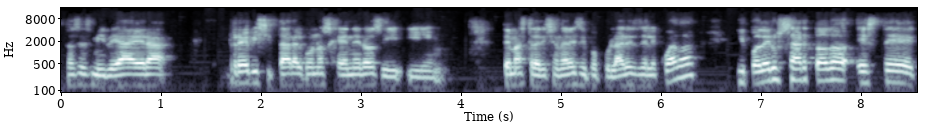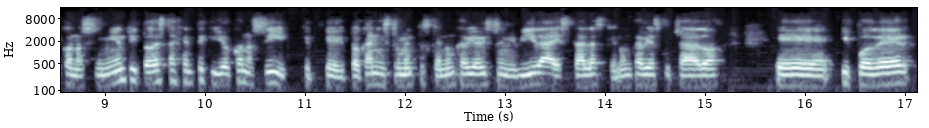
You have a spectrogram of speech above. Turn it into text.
Entonces mi idea era revisitar algunos géneros y, y temas tradicionales y populares del Ecuador y poder usar todo este conocimiento y toda esta gente que yo conocí, que, tocan instrumentos que nunca había visto en mi vida, escalas que nunca había escuchado, eh, y poder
